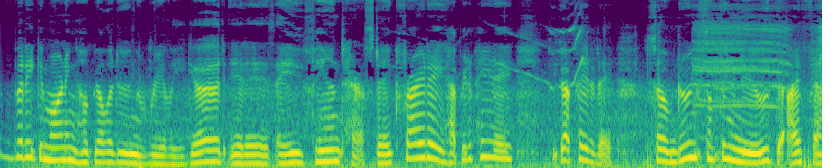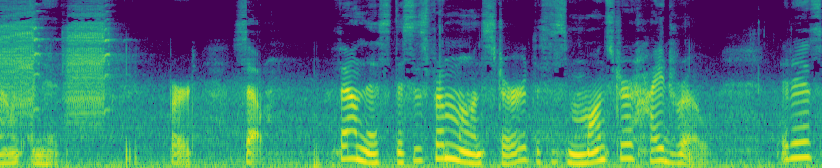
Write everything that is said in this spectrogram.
everybody, good morning. Hope y'all are doing really good. It is a fantastic Friday. Happy to payday you got paid today. So I'm doing something new that I found and it bird. So found this. This is from Monster. This is Monster Hydro. It is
